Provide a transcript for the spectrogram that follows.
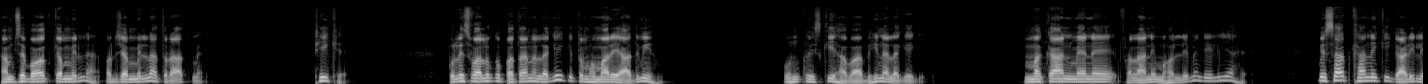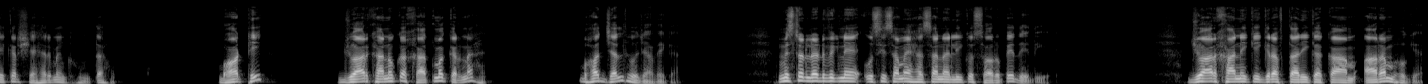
हमसे बहुत कम मिलना, और जब मिलना तो रात में। ठीक है। पुलिस वालों को पता न लगे कि तुम हमारे आदमी हो। उनको इसकी हवा भी न लगेगी। मकान मैंने फलाने मोहल्ले में ले लिया है। बिसात खाने की गाड़ी लेकर शहर में घूमता हूँ। बहुत ठीक। ज्वार खानों का खात्मा करना है। बहुत जल्द हो जाएगा मिस्टर लडविग ने उसी समय हसन अली को सौ रुपये दे दिए। ज्वार खाने की गिरफ्तारी का काम आरंभ हो गया।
